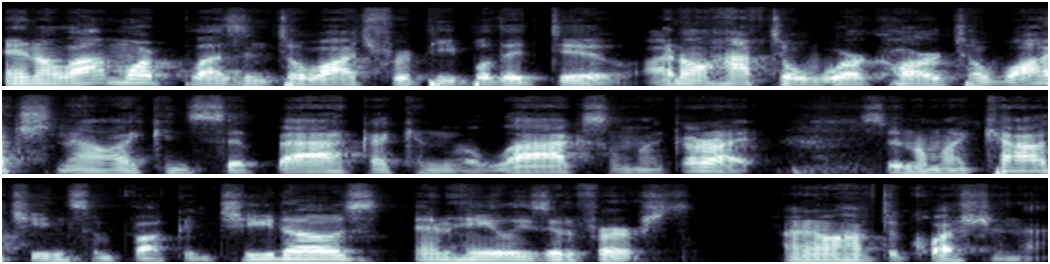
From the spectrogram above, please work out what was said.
and a lot more pleasant to watch for people that do. I don't have to work hard to watch now. I can sit back, I can relax. I'm like, all right, sitting on my couch eating some fucking Cheetos, and Haley's in first. I don't have to question that.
